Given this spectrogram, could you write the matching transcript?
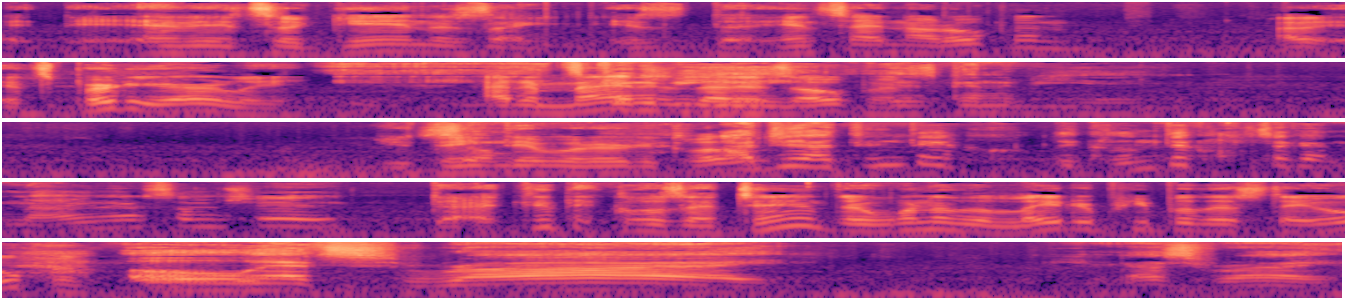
and it's again, it's like, is the inside not open? It's pretty early. I'd It's imagine that it's eight. open. It's gonna be. Eight. You think Some- they would already close? I, do, I think they they close, they close like at nine or some shit. I think they close at ten. They're one of the later people that stay open. Oh, that's right. That's right.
